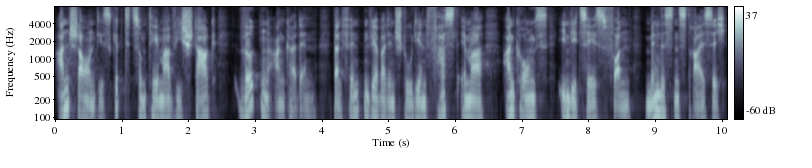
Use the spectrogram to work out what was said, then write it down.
anschauen, die es gibt zum Thema, wie stark wirken Anker denn, dann finden wir bei den Studien fast immer Ankerungsindizes von mindestens 30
